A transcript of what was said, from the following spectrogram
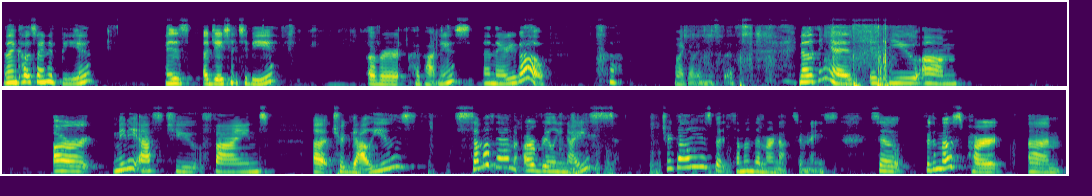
And then cosine of B is adjacent to B over hypotenuse. And there you go. oh my god, I missed this. Now the thing is, if you um, are maybe asked to find uh, trig values, some of them are really nice trig values, but some of them are not so nice. So for the most part, um,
